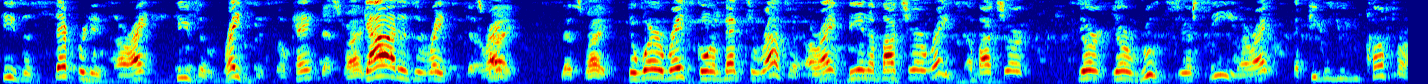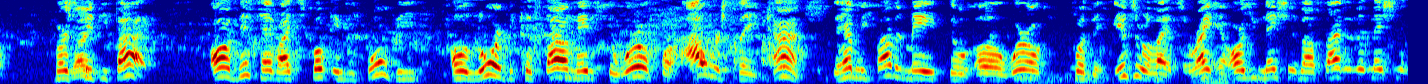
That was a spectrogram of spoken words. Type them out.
He's a separatist. All right. He's a racist. Okay. That's right. God is a racist. That's all right right. That's right. the word race going back to Raza, all right, being about your race, about your your your roots, your seed, all right, the people you, you come from. Verse Right. 55. All this have I spoken before thee, O Lord, because thou madest the world for our sake. Khan. The Heavenly Father made the uh, world for the Israelites, all right? And all you nations outside of the nation of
